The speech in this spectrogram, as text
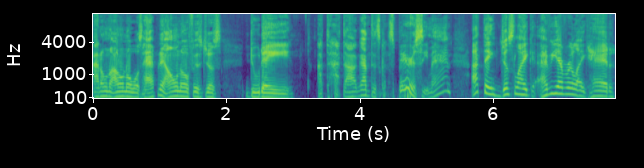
I don't. I don't know what's happening. I don't know if it's just do they I, I, I got this conspiracy, man. I think just like have you ever like had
